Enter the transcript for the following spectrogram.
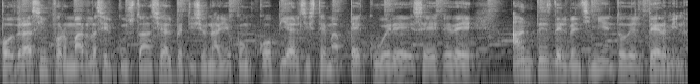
podrás informar la circunstancia al peticionario con copia del sistema PQRSFD antes del vencimiento del término,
